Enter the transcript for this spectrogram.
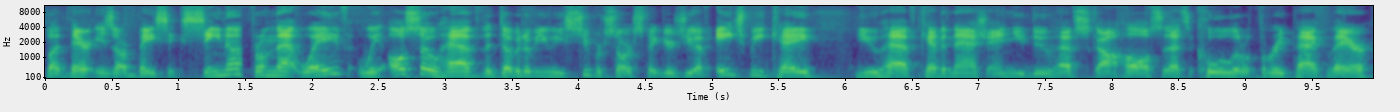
but there is our basic Cena from that wave. We also have the WWE Superstars figures. You have HBK, you have Kevin Nash, and you do have Scott Hall, so that's a cool little three-pack there.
